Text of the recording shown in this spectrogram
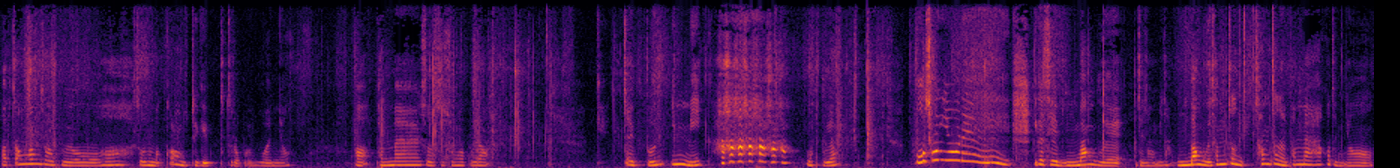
아, 짱 감사하고요. 아, 저는 마카롱도 되게 예쁘더라고요. 뭐였냐? 아, 반말 써서 죄송하고요. 이렇게 진짜 예쁜 인믹 하하하하하하 왔고요. 뽀송이 오래. 이거 제 문방구에 죄송합니다. 문방구에 3천 3천원 판매하거든요.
